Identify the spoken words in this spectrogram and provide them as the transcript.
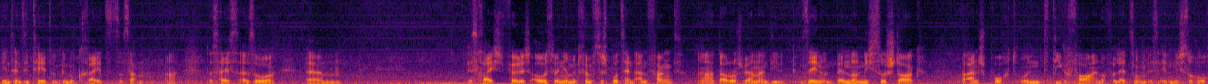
Intensität und genug Reiz zusammen. Ja? Das heißt also, ähm, es reicht völlig aus, wenn ihr mit 50% anfangt. Ja? Dadurch werden dann die Sehnen und Bänder nicht so stark beansprucht und die Gefahr einer Verletzung ist eben nicht so hoch.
